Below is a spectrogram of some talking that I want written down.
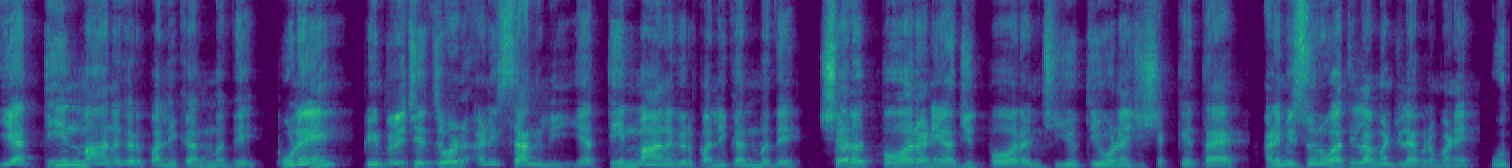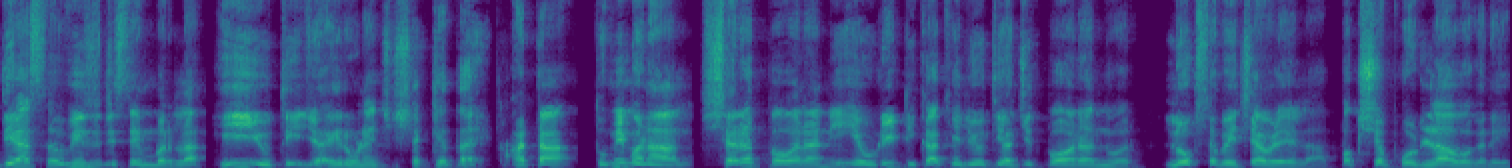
या तीन महानगरपालिकांमध्ये पुणे पिंपरी चिंचवड आणि सांगली या तीन महानगरपालिकांमध्ये शरद पवार आणि अजित पवारांची युती होण्याची शक्यता आहे. आणि मी सुरुवातीला म्हटल्याप्रमाणे उद्या सव्वीस डिसेंबरला ही युती जाहीर होण्याची शक्यता आहे. आता तुम्ही म्हणाल शरद पवारांनी एवढी टीका केली होती अजित पवारांवर लोकसभेच्या वेळेला पक्ष फोडला वगैरे.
